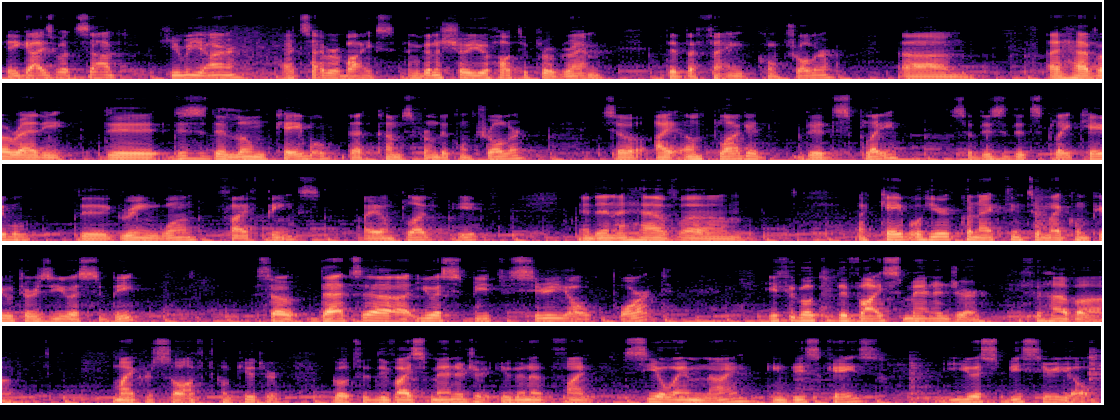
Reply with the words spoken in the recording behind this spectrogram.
Hey guys, what's up? Here we are at Cyberbikes. I'm gonna show you how to program the Bafang controller. Um, I have already the, this is the loom cable that comes from the controller. So I unplugged the display. So this is the display cable, the green one, five pins. I unplugged it. And then I have um, a cable here connecting to my computer's USB. So that's a USB to serial port if you go to device manager if you have a microsoft computer go to device manager you're gonna find com9 in this case usb serial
